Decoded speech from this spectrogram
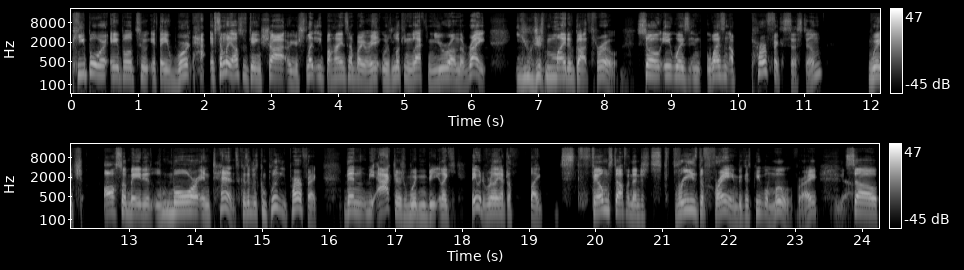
people were able to, if they weren't, ha- if somebody else was getting shot, or you're slightly behind somebody, or it was looking left and you were on the right, you just might have got through. So it was it wasn't a perfect system, which also made it more intense because if it was completely perfect, then the actors wouldn't be like they would really have to like film stuff and then just freeze the frame because people move, right? Yeah. So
